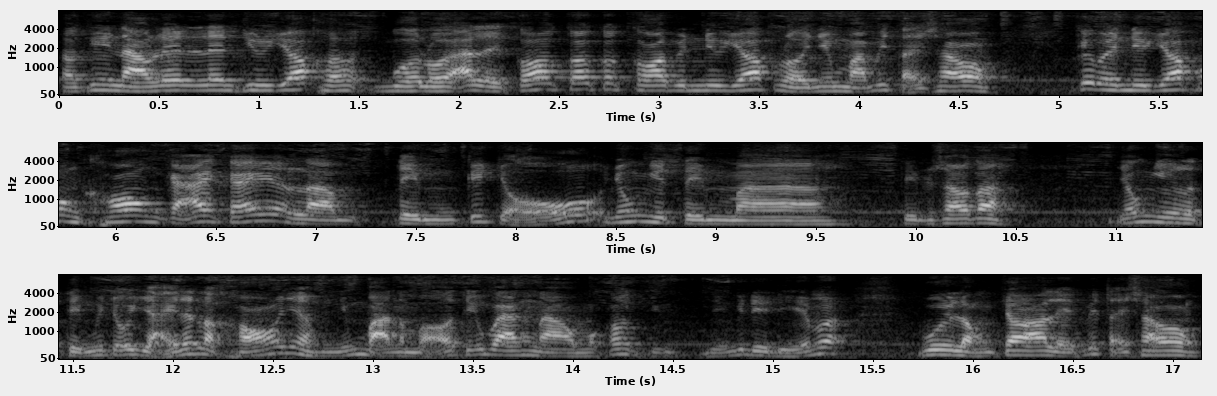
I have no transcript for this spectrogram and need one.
À, khi nào lên lên New York hả? Vừa rồi anh lại có có có coi bên New York rồi nhưng mà biết tại sao không? Cái bên New York con khó cái cái là tìm cái chỗ giống như tìm mà tìm sao ta? Giống như là tìm cái chỗ dạy rất là khó nha. Những bạn nào mà ở tiểu bang nào mà có những cái địa điểm á vui lòng cho Alex biết tại sao không?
